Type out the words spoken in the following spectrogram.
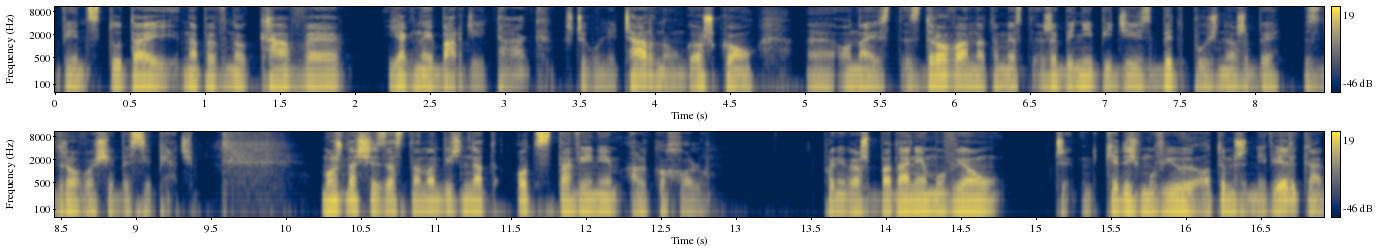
Więc tutaj na pewno kawę jak najbardziej tak, szczególnie czarną, gorzką, e, ona jest zdrowa, natomiast żeby nie pić jej zbyt późno, żeby zdrowo się wysypiać. Można się zastanowić nad odstawieniem alkoholu ponieważ badania mówią, czy kiedyś mówiły o tym, że niewielka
